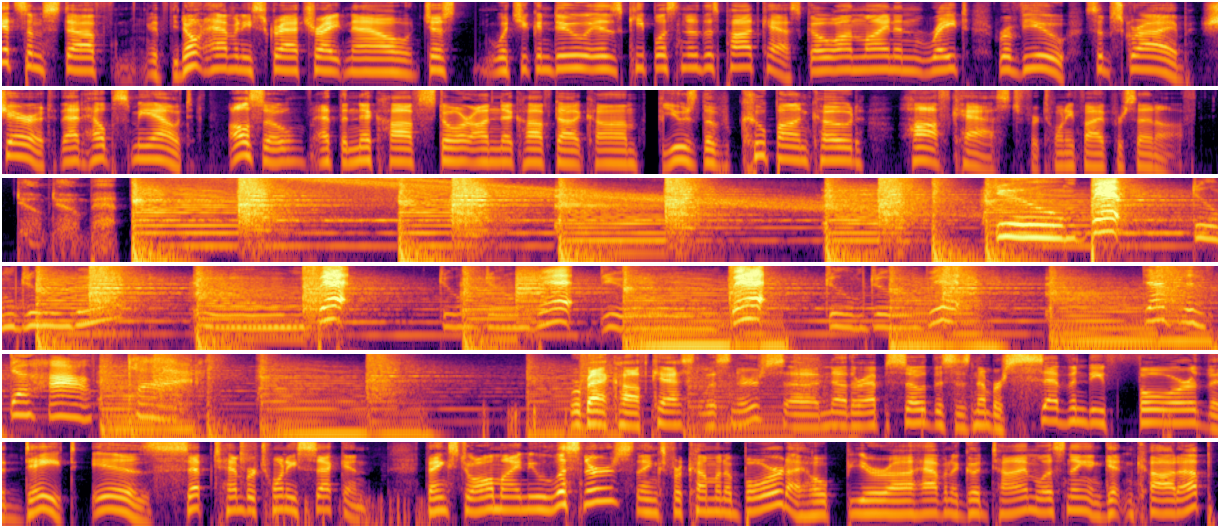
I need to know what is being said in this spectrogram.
get some stuff. If you don't have any scratch right now, just what you can do is keep listening to this podcast. Go online and rate, review, subscribe, share it. That helps me out. Also, at the Nick Hoff store on nickhoff.com, use the coupon code HOFFCAST for 25% off. Doom, doom, bap. Doom bit, We're back, Hoffcast listeners. Uh, another episode. This is number 74. The date is September 22nd. Thanks to all my new listeners. Thanks for coming aboard. I hope you're uh, having a good time listening and getting caught up.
